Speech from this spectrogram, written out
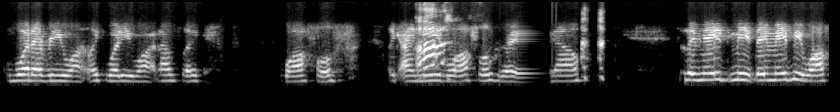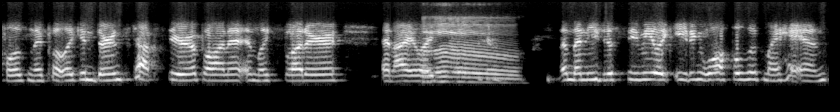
whatever you want. Like, what do you want? And I was like, waffles. Like I need waffles right now. So they made me they made me waffles and they put like endurance tap syrup on it and like butter and I like oh. and then you just see me like eating waffles with my hands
